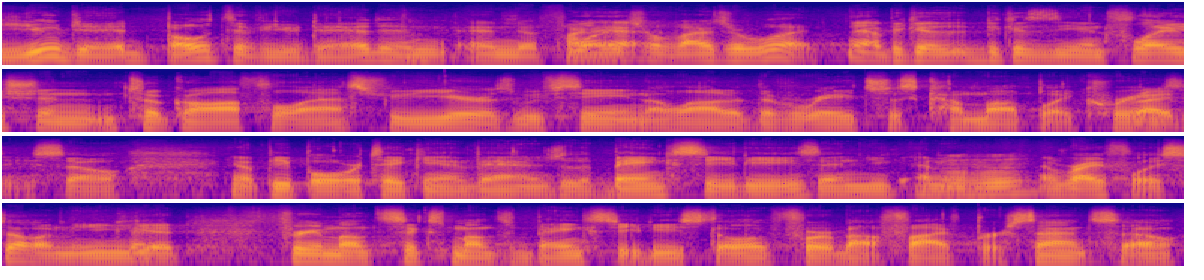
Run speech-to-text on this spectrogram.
you did, both of you did, and, and the Well, yeah. financial advisor would? Yeah, because because the inflation took off the last few years, we've seen a lot of the rates just come up like crazy. Right. So, you know, people were taking advantage of the bank CDs, and you, I mean, Mm-hmm. and rightfully so. I mean, you can get three months, six months bank CDs still for about five percent. So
